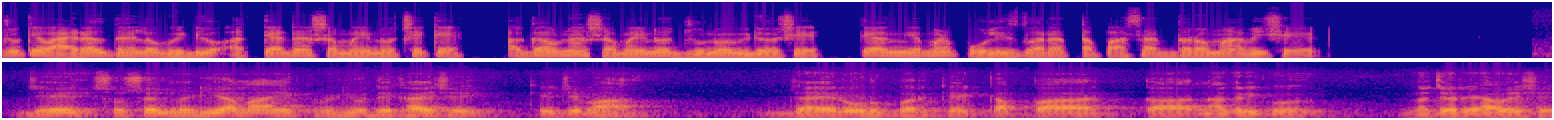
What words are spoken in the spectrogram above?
જો કે વાયરલ થયેલો વીડિયો અત્યારના સમયનો છે કે અગાઉના સમયનો જૂનો વીડિયો છે તે અંગે પણ પોલીસ દ્વારા તપાસ હાથ ધરવામાં આવી છે. જે સોશિયલ મીડિયામાં એક વીડિયો દેખાય છે કે જેમાં જાહેર રોડ ઉપર કેક કાપતા નાગરિકો નજરે આવે છે.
